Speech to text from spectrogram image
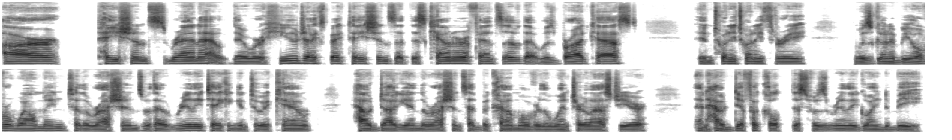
our patience ran out. There were huge expectations that this counteroffensive that was broadcast in 2023 was going to be overwhelming to the Russians without really taking into account how dug in the Russians had become over the winter last year and how difficult this was really going to be.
